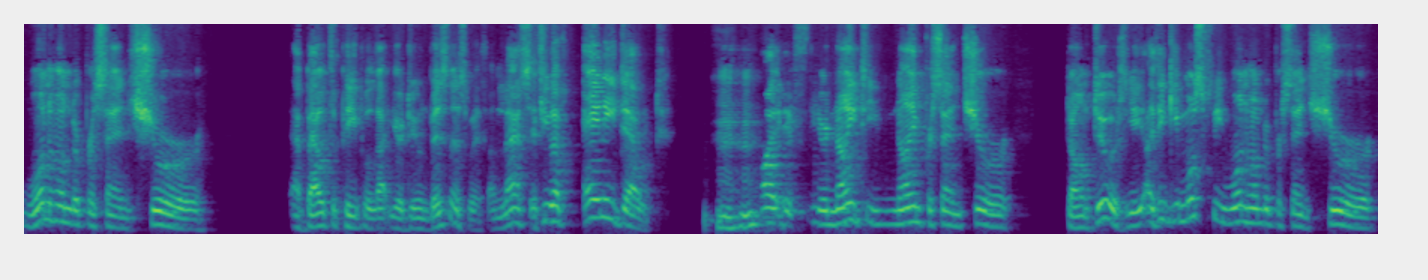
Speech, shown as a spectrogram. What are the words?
100% sure about the people that you're doing business with. Unless if you have any doubt, mm-hmm. if you're 99% sure don't do it. You, I think you must be 100% sure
